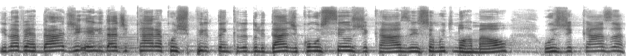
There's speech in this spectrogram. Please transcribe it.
E na verdade, ele dá de cara com o espírito da incredulidade com os seus de casa, isso é muito normal. Os de casa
